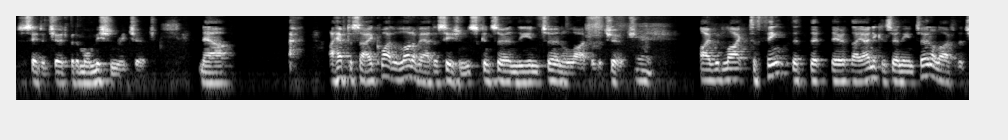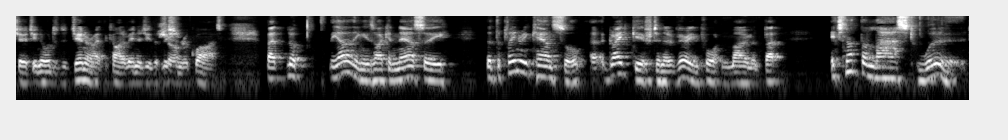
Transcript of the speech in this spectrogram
centered church, but a more missionary church? Now, I have to say, quite a lot of our decisions concern the internal life of the church. Mm. I would like to think that, that they only concern the internal life of the church in order to generate the kind of energy that sure. mission requires. But look, the other thing is, I can now see that the plenary council, a great gift and a very important moment, but it's not the last word.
